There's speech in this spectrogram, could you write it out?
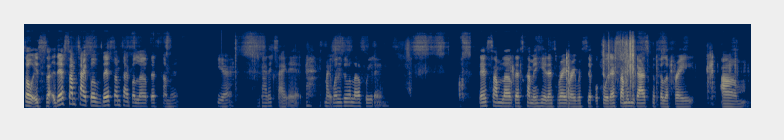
So it's uh, there's some type of there's some type of love that's coming here. Got excited. Might want to do a love reading. There's some love that's coming here that's very very reciprocal. That some of you guys could feel afraid. Um,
